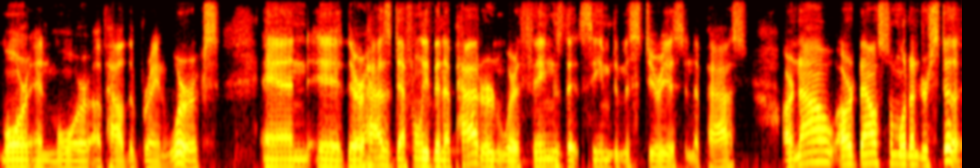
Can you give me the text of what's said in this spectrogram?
more and more of how the brain works and it, there has definitely been a pattern where things that seemed mysterious in the past are now are now somewhat understood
